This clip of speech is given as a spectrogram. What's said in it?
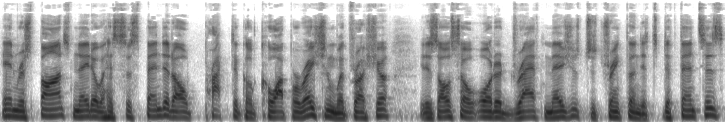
In response, NATO has suspended all practical cooperation with Russia. It has also ordered draft measures to strengthen its defenses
